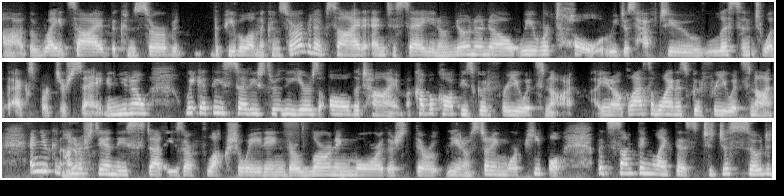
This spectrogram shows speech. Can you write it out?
uh, the right side, the conservative, the people on the conservative side, and to say, you know, no, no, no, we were told. We just have to listen to what the experts are saying. And you know, we get these studies through the years all the time. A cup of coffee is good for you. It's not. You know, a glass of wine is good for you. It's not. And you can yeah. understand these studies are fluctuating. They're learning more. They're, they're, you know, studying more people. But something like this to just so to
